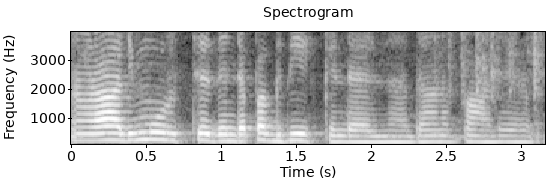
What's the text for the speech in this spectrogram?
ഞങ്ങൾ ആദ്യം മുറിച്ചതിന്റെ പകുതി ഇരിക്കണ്ടായിരുന്നു. അതാണ് പാടയാണ്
